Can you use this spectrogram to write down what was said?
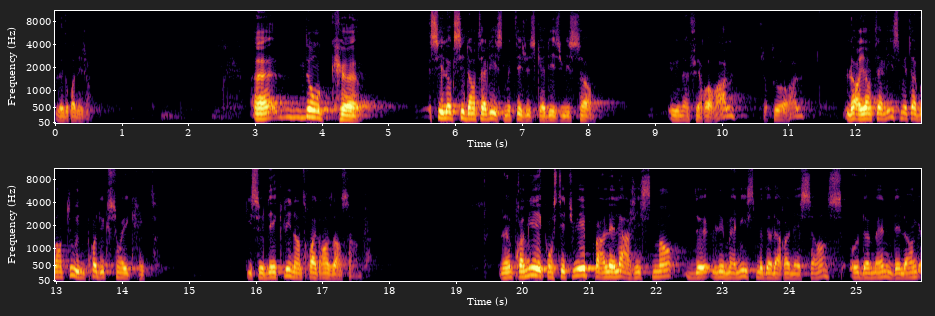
le droit des gens. Euh, donc, euh, si l'occidentalisme était jusqu'à 1800 une affaire orale, surtout orale, l'orientalisme est avant tout une production écrite qui se décline en trois grands ensembles. Le premier est constitué par l'élargissement de l'humanisme de la Renaissance au domaine des langues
